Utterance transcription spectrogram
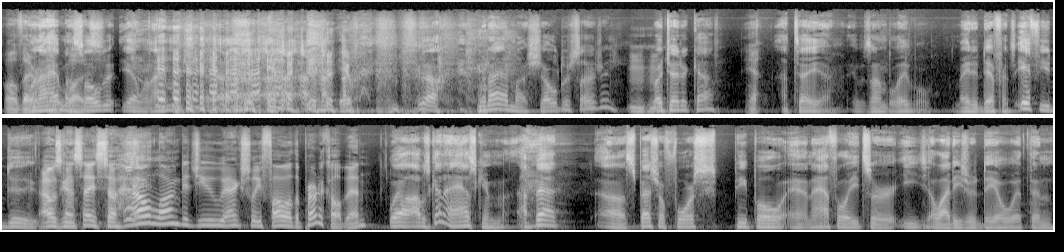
Well, there when I had my was. shoulder, yeah, when I had my, well, when I had my shoulder surgery, mm-hmm. rotator cuff, yeah, I tell you, it was unbelievable. Made a difference. If you do, I was going to say, so how long did you actually follow the protocol, Ben? Well, I was going to ask him. I bet uh, special force people and athletes are easy, a lot easier to deal with than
